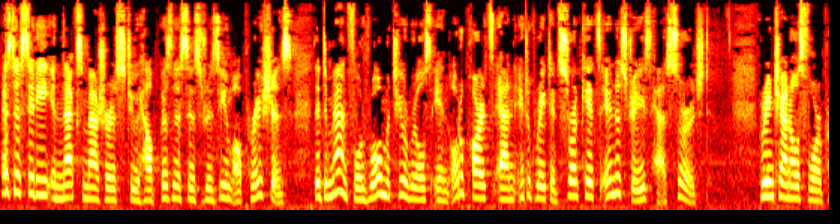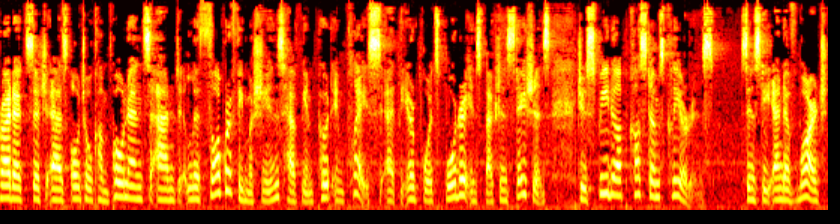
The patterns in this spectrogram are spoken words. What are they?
As the city enacts measures to help businesses resume operations, the demand for raw materials in auto parts and integrated circuits industries has surged. Green channels for products such as auto components and lithography machines have been put in place at the airport's border inspection stations to speed up customs clearance. Since the end of March,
